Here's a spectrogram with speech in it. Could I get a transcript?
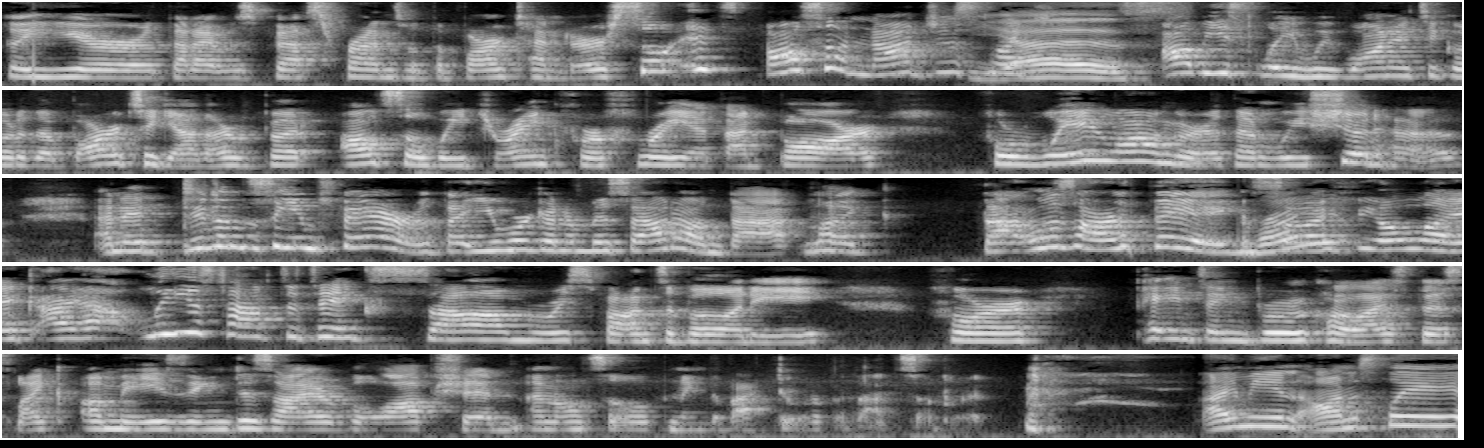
the year that I was best friends with the bartender. So it's also not just like yes. obviously we wanted to go to the bar together, but also we drank for free at that bar for way longer than we should have. And it didn't seem fair that you were going to miss out on that. Like that was our thing. So I feel like I at least have to take some responsibility for painting BrewCo as this like amazing desirable option and also opening the back door, but that's separate. I mean, honestly,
